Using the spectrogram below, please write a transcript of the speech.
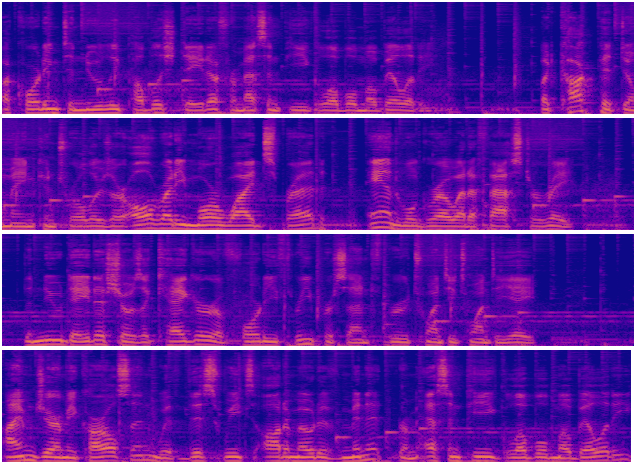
according to newly published data from S&P Global Mobility. But cockpit domain controllers are already more widespread and will grow at a faster rate. The new data shows a CAGR of 43% through 2028. I'm Jeremy Carlson with this week's Automotive Minute from S&P Global Mobility,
